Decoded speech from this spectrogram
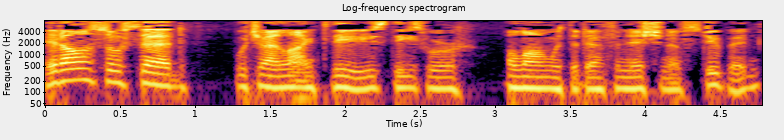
It also said, which I liked these, these were along with the definition of stupid,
